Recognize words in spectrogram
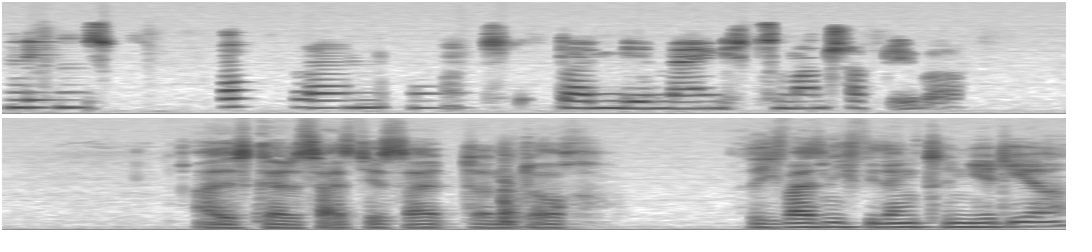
und dann gehen wir eigentlich zur Mannschaft über. Alles klar, das heißt, ihr seid dann doch also ich weiß nicht, wie lange trainiert ihr?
